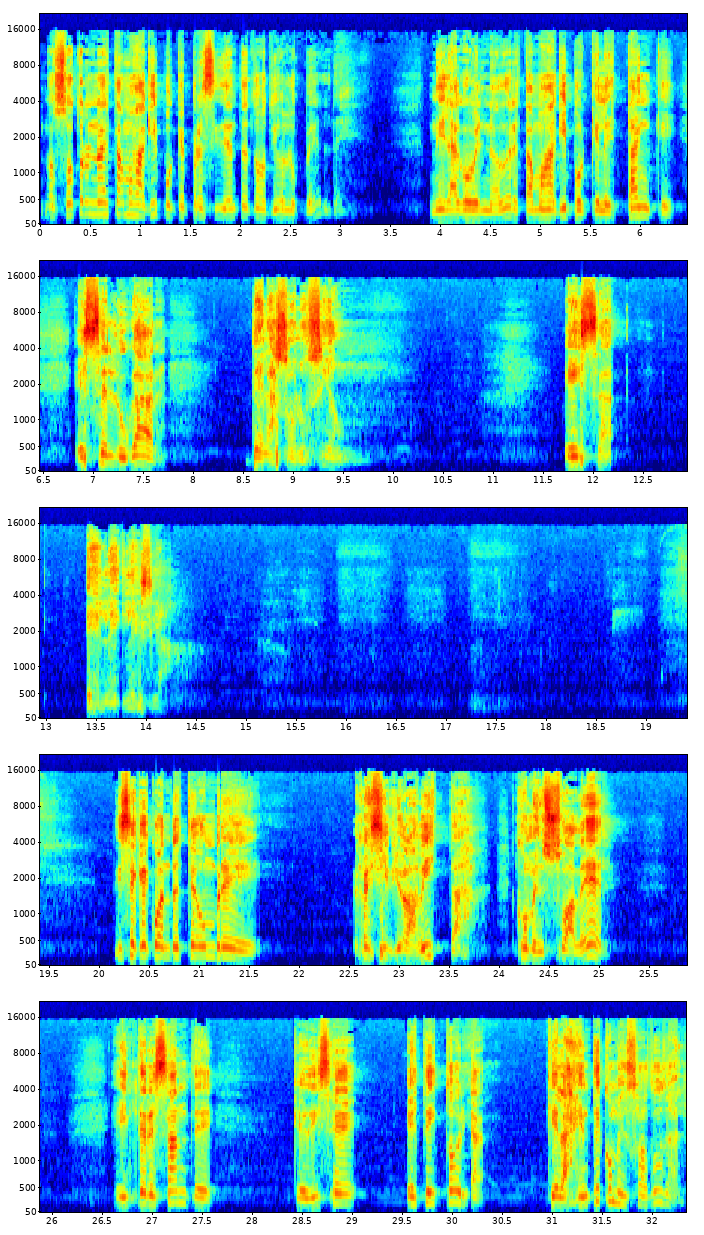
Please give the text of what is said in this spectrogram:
Nosotros no estamos aquí porque el presidente nos dio luz verde, ni la gobernadora. Estamos aquí porque el estanque es el lugar de la solución. Esa es la iglesia. Dice que cuando este hombre recibió la vista, comenzó a ver. Es interesante que dice esta historia que la gente comenzó a dudar.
